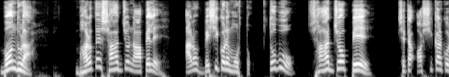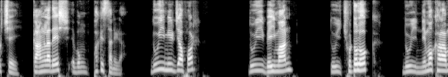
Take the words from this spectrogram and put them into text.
বন্ধুরা ভারতের সাহায্য না পেলে আরও বেশি করে মরত। তবুও সাহায্য পেয়ে সেটা অস্বীকার করছে বাংলাদেশ এবং পাকিস্তানিরা। দুই মির্জাফর, দুই বেইমান দুই ছোট লোক, দুই নেমখারাম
